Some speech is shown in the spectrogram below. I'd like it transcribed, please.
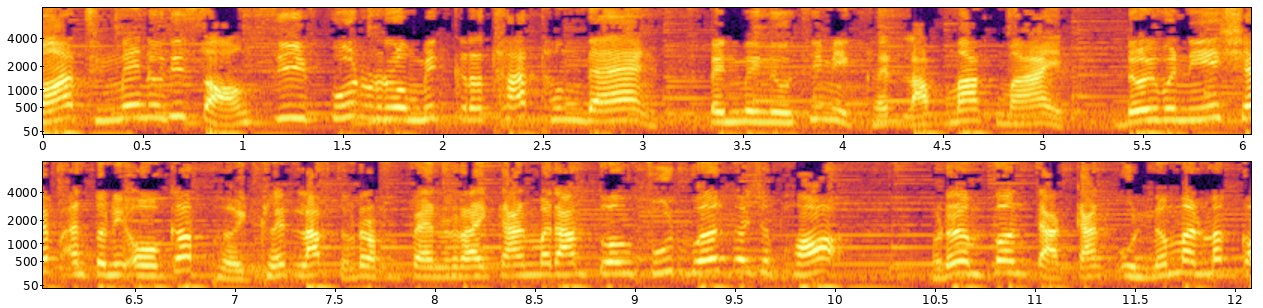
มาถึงเมนูที่ 2 ซีฟู้ดรวมมิตรกระทะทองแดง เป็นเมนูที่มีเคล็ดลับมากมาย โดยวันนี้เชฟอันโตนิโอก็เผยเคล็ดลับสำหรับแฟนรายการมาดามตวงฟู้ดเวิร์กโดยเฉพาะ เริ่มต้นจากการอุ่นน้ำมันมะก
